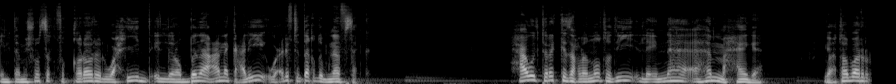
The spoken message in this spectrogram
أنت مش واثق في القرار الوحيد اللي ربنا عنك عليه وعرفت تاخده بنفسك. حاول تركز على النقطة دي لأنها أهم حاجة. يعتبر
